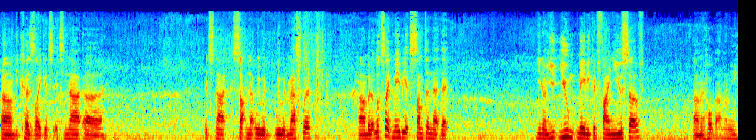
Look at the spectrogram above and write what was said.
Um, because like it's it's not uh. It's not something that we would we would mess with. Um, but it looks like maybe it's something that, that you know you, you maybe could find use of. Um, and hold on, let me.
